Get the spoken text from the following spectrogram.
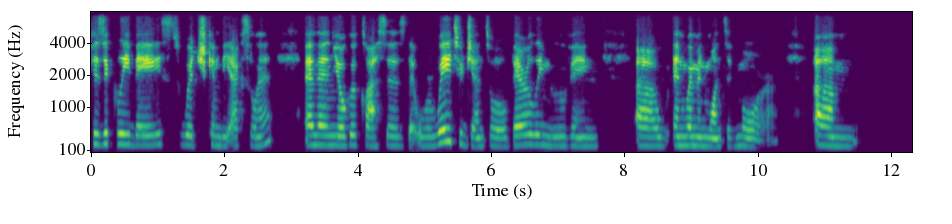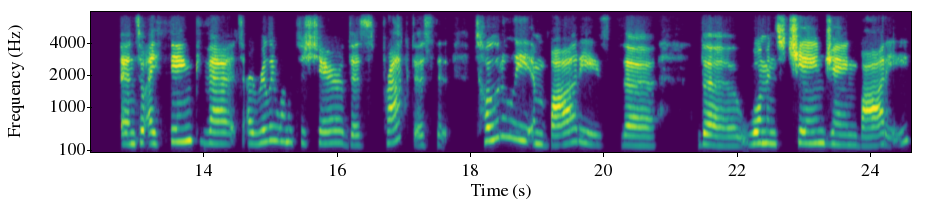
physically based, which can be excellent, and then yoga classes that were way too gentle, barely moving, uh, and women wanted more. Um, and so I think that I really wanted to share this practice that totally embodies the the woman's changing body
